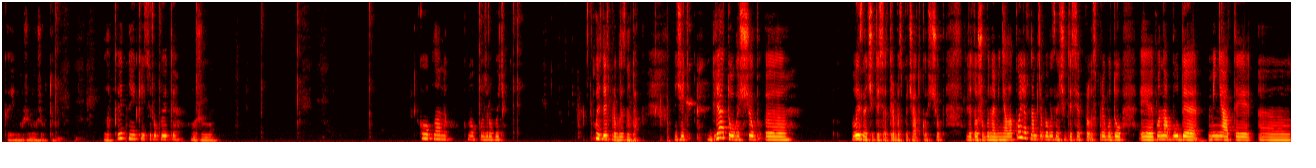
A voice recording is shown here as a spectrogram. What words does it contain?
Окей, можемо жовто блакитний якийсь зробити, можемо такого плану кнопку зробити. Ось десь приблизно так. Значить, Для того, щоб е, визначитися, треба спочатку, щоб для того, щоб вона міняла колір, нам треба визначитися з приводу, е, вона буде міняти, е,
